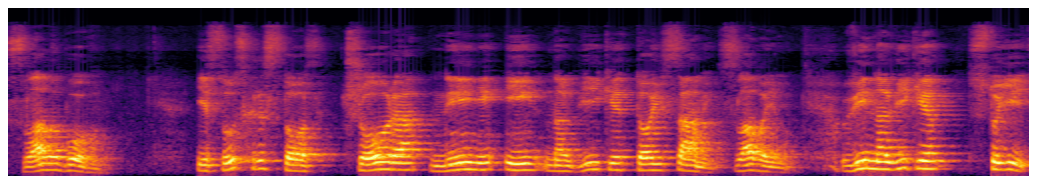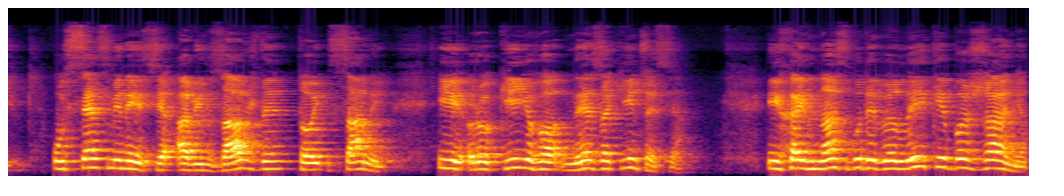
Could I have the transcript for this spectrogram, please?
Слава Богу! Ісус Христос вчора, нині і навіки той самий. Слава Йому! Він навіки стоїть. Усе зміниться, а Він завжди той самий. І роки Його не закінчаться. І хай в нас буде велике бажання,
